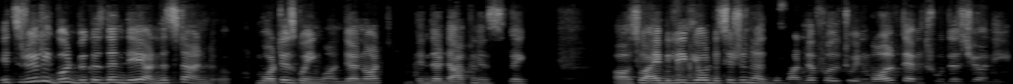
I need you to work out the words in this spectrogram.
it's really good because then they understand what is going on they're not in the darkness like uh, so i believe your decision has been wonderful to involve them through this journey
